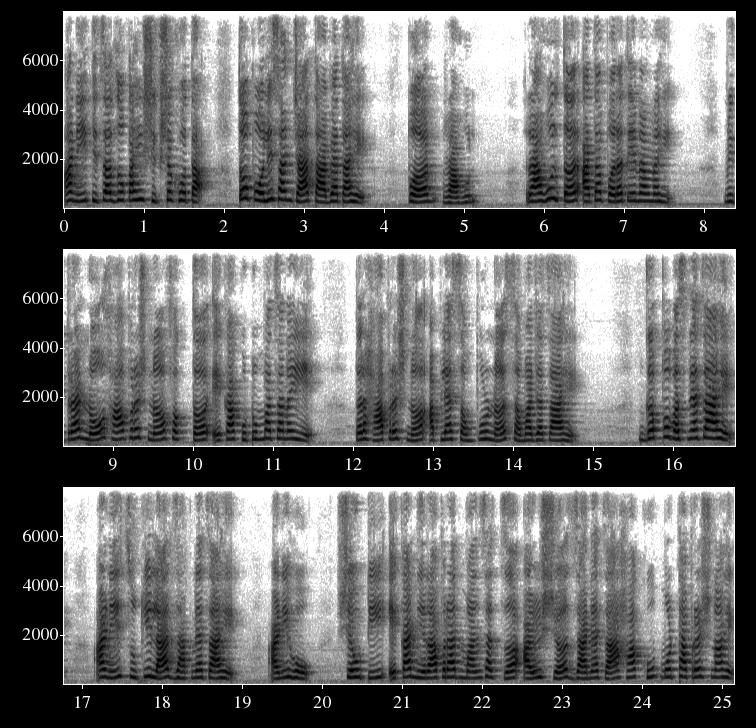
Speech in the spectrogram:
आणि तिचा जो काही शिक्षक होता तो पोलिसांच्या ताब्यात आहे. पण राहुल राहुल तर आता परत येणार नाही. मित्रांनो हा प्रश्न फक्त एका कुटुंबाचा नाहीये तर हा प्रश्न आपल्या संपूर्ण समाजाचा आहे. गप्प बसण्याचा आहे आणि चुकीला झाकण्याचा आहे. आणि हो शेवटी एका निरापराध माणसाचं आयुष्य जाण्याचा हा खूप मोठा प्रश्न आहे.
